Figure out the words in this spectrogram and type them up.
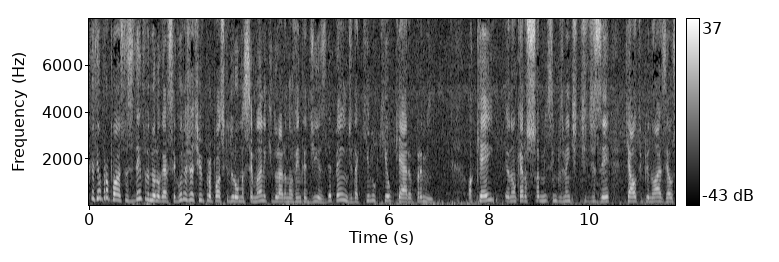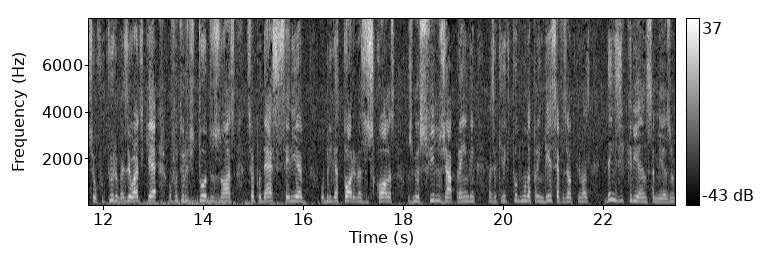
Porque eu tenho propósitos. Dentro do meu lugar seguro eu já tive propósitos que durou uma semana e que duraram 90 dias. Depende daquilo que eu quero para mim. Ok? Eu não quero só, simplesmente te dizer que a auto-hipnose é o seu futuro, mas eu acho que é o futuro de todos nós. Se eu pudesse, seria obrigatório nas escolas. Os meus filhos já aprendem, mas eu queria que todo mundo aprendesse a fazer auto-hipnose desde criança mesmo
